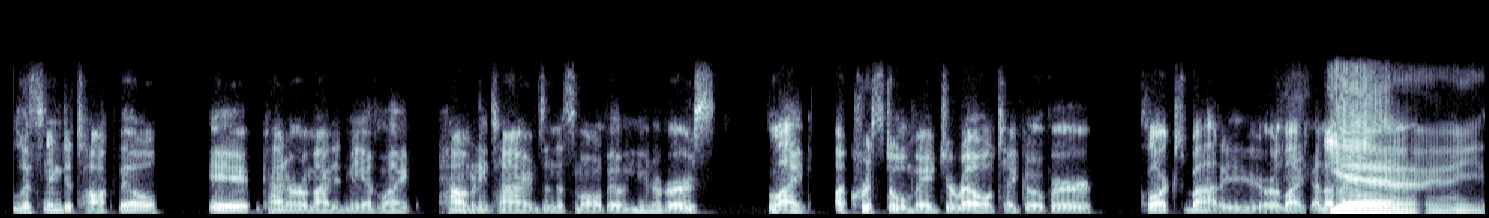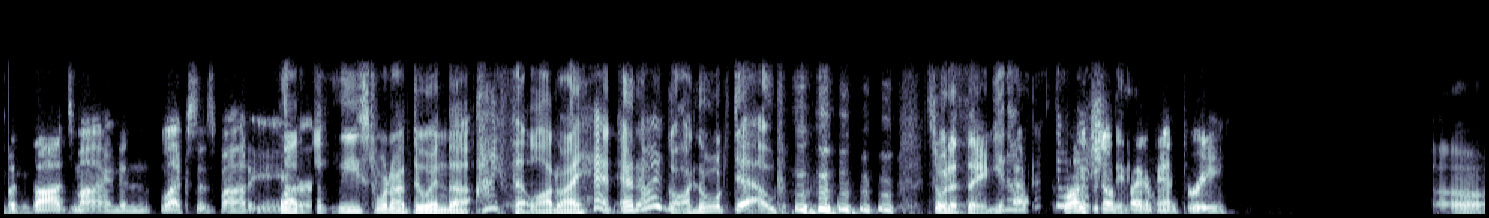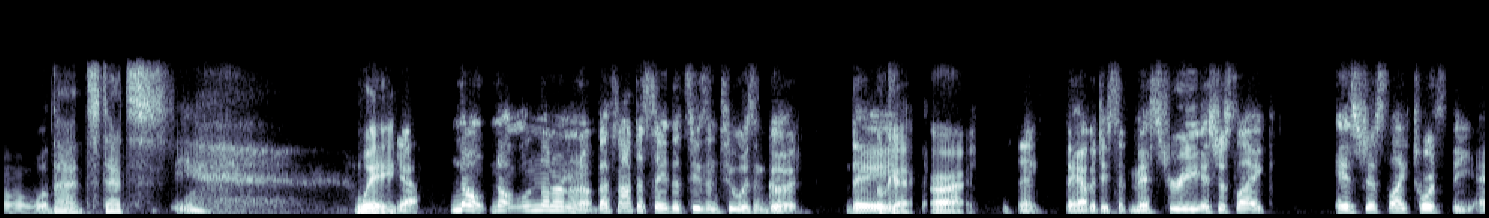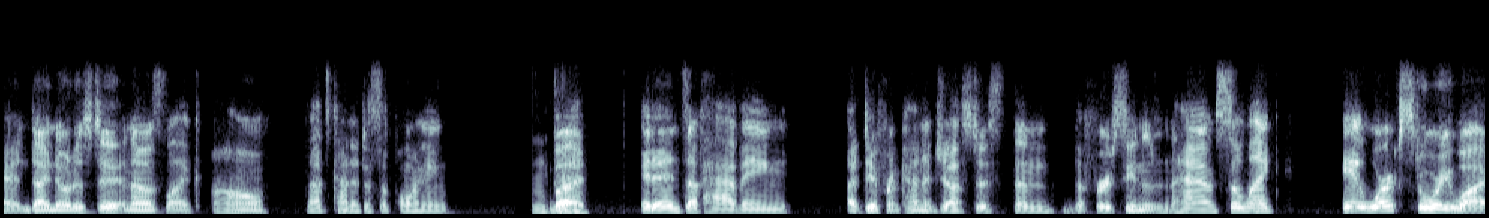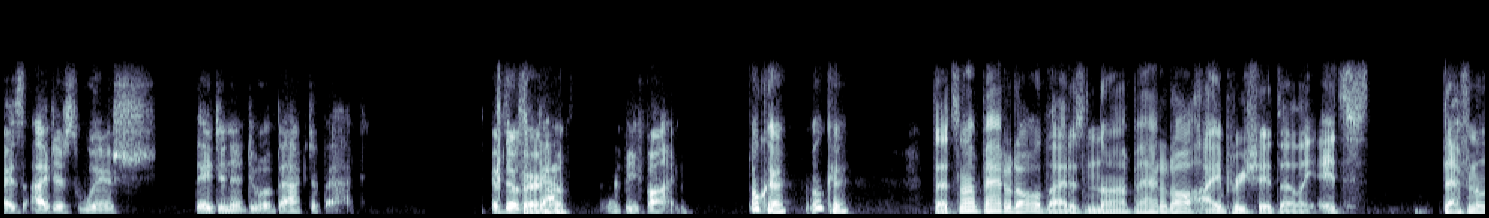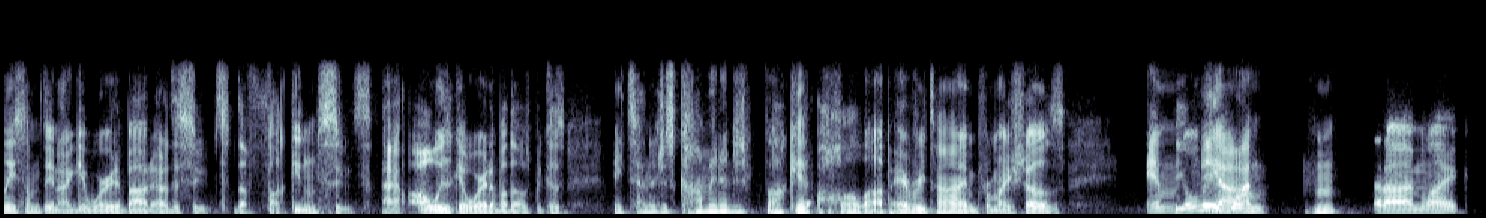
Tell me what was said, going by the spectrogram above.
listening to Talkville, it kind of reminded me of like how many times in the Smallville universe, like a crystal made Jor-El take over Clark's body, or like another yeah. but God's mind and Lex's body. But or, at least we're not doing the I fell on my head and I got knocked out sort of thing. You know, Yeah, we're as long as we don't Spider-Man three. Oh well, that's that's. Wait. Yeah. No, no, no, no, no, no. That's not to say that season two isn't good. They Okay. All right. decent. They have a decent mystery. It's just like it's just like towards the end I noticed it and I was like, oh, that's kind of disappointing. Okay. But it ends up having a different kind of justice than the first season has. So like it works story wise. I just wish they didn't do a back to back. If there was fair a gap, enough. it'd be fine. Okay. Okay. That's not bad at all. That is not bad at all. I appreciate that. Like it's definitely something I get worried about are the suits. The fucking suits. I always get worried about those because they tend to just come in and just fuck it all up every time for my shows. And The only yeah, one- I'm hmm? that I'm like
